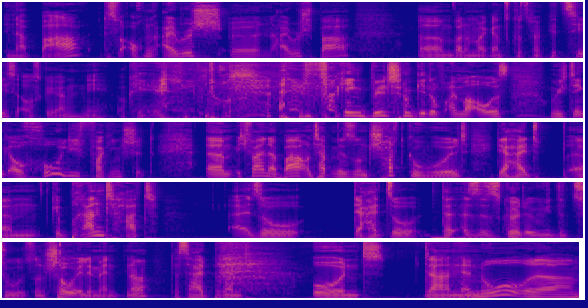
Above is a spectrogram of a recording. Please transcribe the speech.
in einer Bar, das war auch ein Irish, äh, ein Irish Bar, ähm, warte mal ganz kurz, mein PC ist ausgegangen. Nee, okay, er lebt noch. Ein fucking Bildschirm geht auf einmal aus und ich denke auch, holy fucking shit. Ähm, ich war in der Bar und habe mir so einen Shot geholt, der halt ähm, gebrannt hat. Also, der halt so, also das gehört irgendwie dazu, so ein Show-Element, ne? Dass er halt brennt. Und dann. Pernod oder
